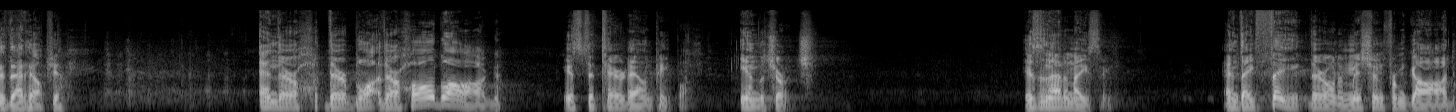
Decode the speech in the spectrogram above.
Did that help you? And their, their, their whole blog is to tear down people in the church. Isn't that amazing? And they think they're on a mission from God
